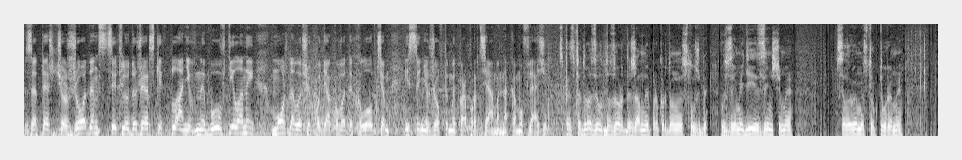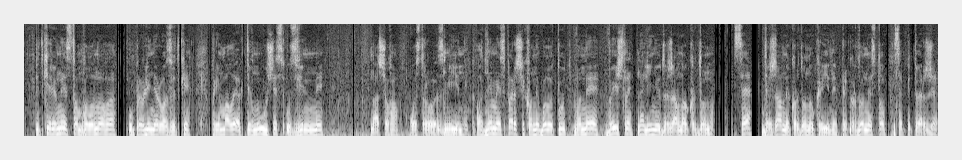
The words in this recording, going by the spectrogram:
За те, що жоден з цих людожерських планів не був втілений, можна лише подякувати хлопцям із синьо-жовтими прапорцями на камуфляжі. Спецпідрозділ Дозор Державної прикордонної служби у взаємодії з іншими силовими структурами під керівництвом головного управління розвідки приймали активну участь у звільненні нашого острова Зміїний. Одними з перших вони були тут. Вони вийшли на лінію державного кордону. Це державний кордон України. Прикордонний стоп це підтверджує.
